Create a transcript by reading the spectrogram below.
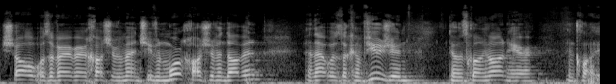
Shaul was a very, very chashav mensch, even more chashav than David, and that was the confusion that was going on here in Klal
